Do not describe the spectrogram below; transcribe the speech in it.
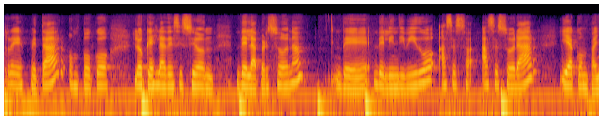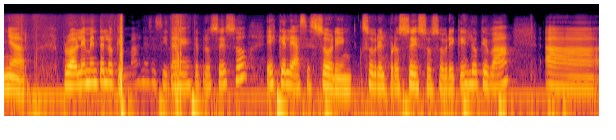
respetar un poco lo que es la decisión de la persona, del individuo, asesorar y acompañar. Probablemente lo que más necesitan en este proceso es que le asesoren sobre el proceso, sobre qué es lo que va a,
